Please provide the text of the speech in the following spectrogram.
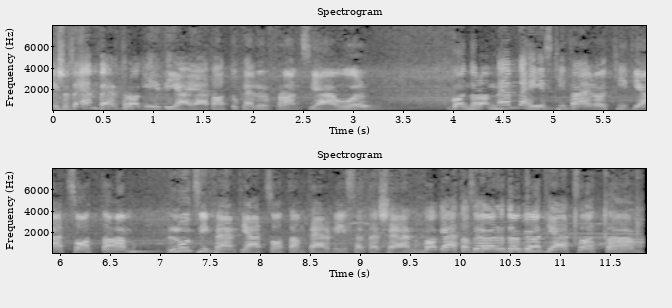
és az ember tragédiáját adtuk elő franciául. Gondolom nem nehéz kitalálni, hogy kit játszottam. Lucifert játszottam természetesen, magát az ördögöt játszottam.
